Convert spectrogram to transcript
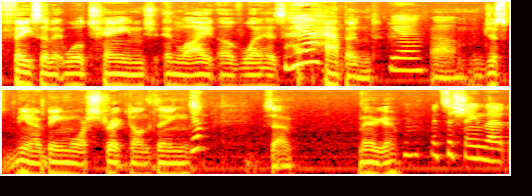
face of it will change in light of what has ha- Yeah. happened. Yeah. Um, just you know, being more strict on things. Yeah. So, there you go. It's a shame that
